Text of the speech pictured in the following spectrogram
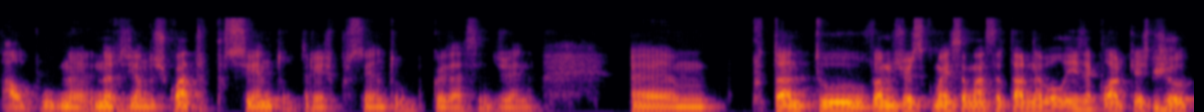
algo na, na região dos 4% ou 3%, coisa assim do género. Um, portanto, vamos ver se começam a acertar na baliza. Claro que este jogo,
